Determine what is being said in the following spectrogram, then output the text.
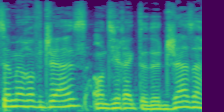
Summer of Jazz en direct de Jazz à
